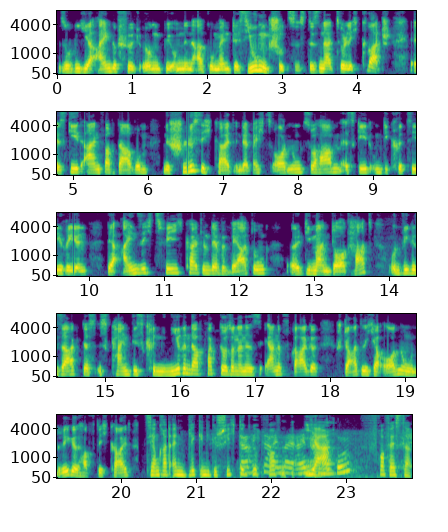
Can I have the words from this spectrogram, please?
so wie hier eingeführt, irgendwie um ein Argument des Jugendschutzes. Das ist natürlich Quatsch. Es geht einfach darum, eine Schlüssigkeit in der Rechtsordnung zu haben. Es geht um die Kriterien der Einsichtsfähigkeit und der Bewertung, äh, die man dort hat. Und wie gesagt, das ist kein diskriminierender Faktor, sondern es ist eher eine Frage staatlicher Ordnung und Regelhaftigkeit. Sie haben gerade einen Blick in die Geschichte geworfen. ja, Frau Fester.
